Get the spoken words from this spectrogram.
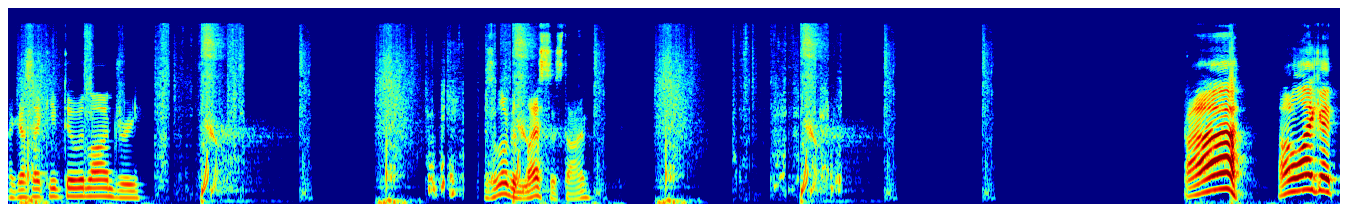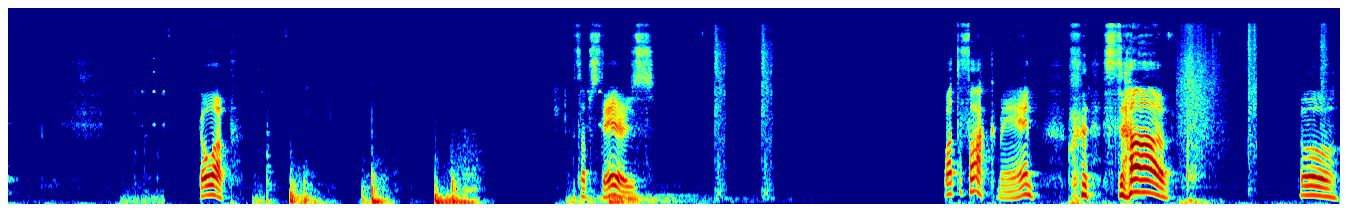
I guess I keep doing laundry. There's a little bit less this time. Ah! I don't like it! Go up. What's upstairs? What the fuck, man? Stop! Oh.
